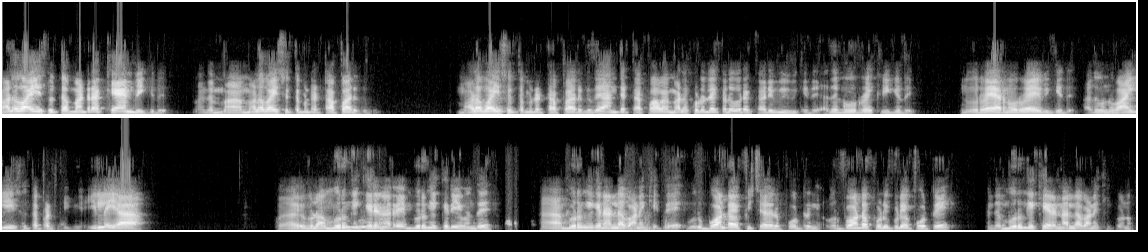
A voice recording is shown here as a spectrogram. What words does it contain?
மலவாயை சுத்தம் பண்ணுற கேன் வைக்குது. அந்த ம மலவாயை சுத்தம் பண்ணுற டப்பா இருக்குது. மலவாயை சுத்தம் பண்ணுற டப்பா இருக்குது. அந்த டப்பாவை மலைக்குடலை கழுவுற கருவி விற்குது அது நூறுரூவாய்க்கு விற்குது நூறுரூவா இரநூறுவாய் விற்குது அது ஒன்று வாங்கி சுத்தப்படுத்திக்கங்க. இல்லையா? இவ்வளோ முருங்கைக்கீரை நிறைய முருங்கைக்கீரையை வந்து முருங்கைக்கீரை நல்லா வணக்கிட்டு ஒரு போண்டா பிச்சு அதில் போட்டுருங்க. ஒரு போண்டா பொடி பொடியாக போட்டு அந்த முருங்கைக்கீரை நல்லா வணக்கிக்கணும்.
